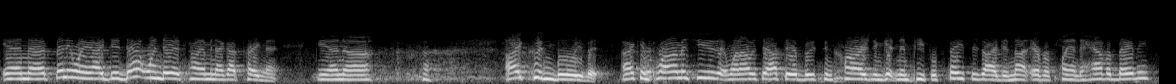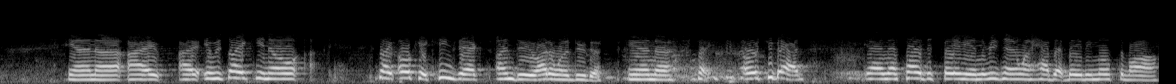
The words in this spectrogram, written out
And uh, anyway, I did that one day at a time, and I got pregnant. And uh, I couldn't believe it. I can promise you that when I was out there boosting cars and getting in people's faces, I did not ever plan to have a baby. And uh, I, I, it was like, you know, it's like, okay, King's X, undo. I don't want to do this. And uh, it's like, oh, too bad. And I started this baby, and the reason I didn't want to have that baby most of all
